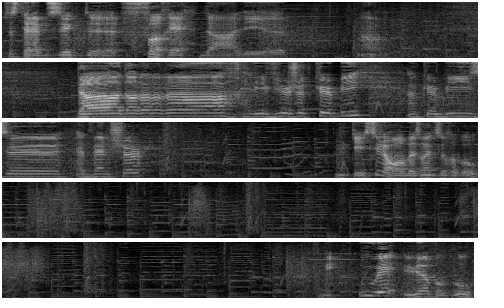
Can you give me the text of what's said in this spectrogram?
Ça, c'était la musique de forêt dans les... Euh... Oh. Dans, dans, dans, dans, les vieux jeux de Kirby. Kirby's euh, Adventure. Ok, ici, j'aurai besoin du robot. Mais où est le robot?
